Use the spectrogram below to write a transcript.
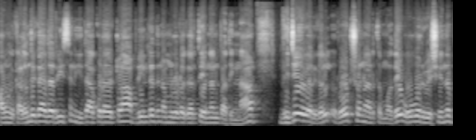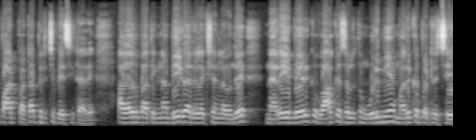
அவங்க கலந்துக்காத ரீசன் இதாக கூட இருக்கலாம் அப்படின்றது நம்மளோட கருத்து என்னன்னு பார்த்தீங்கன்னா விஜய் அவர்கள் ரோட் ஷோ நடத்தும் போதே ஒவ்வொரு விஷயத்தையும் பாட் பாட்டாக பிரித்து பேசிட்டாரு. அதாவது பார்த்தீங்கன்னா பீகார் எலெக்ஷனில் வந்து நிறைய பேருக்கு வாக்கு செலுத்தும் உரிமையாக மறுக்கப்பட்டுருச்சு.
